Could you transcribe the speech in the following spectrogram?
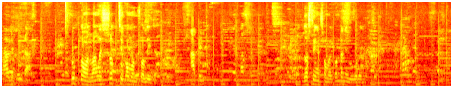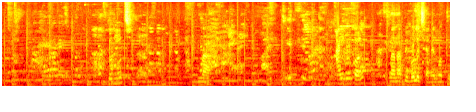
তাহলে কোনটা? খুব কমন বাংলাদেশের সবচেয়ে কমন ফল এটা আপেল। দশ সেকেন্ড সময় কোনটা নিব বলেন? তরমুজ। না। আঙ্গুর ফল। না না আপনি বলেছেন এর মধ্যে।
